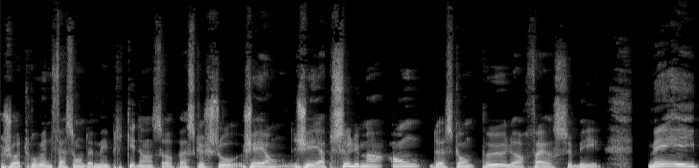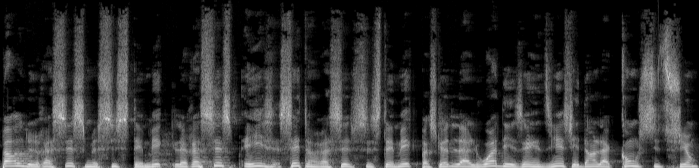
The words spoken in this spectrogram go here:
je vais trouver une façon de m'impliquer dans ça parce que je trouve, j'ai honte. J'ai absolument honte de ce qu'on peut leur faire subir. Mais il parle du racisme systémique. Le racisme, c'est un racisme systémique parce que la loi des Indiens, c'est dans la Constitution.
